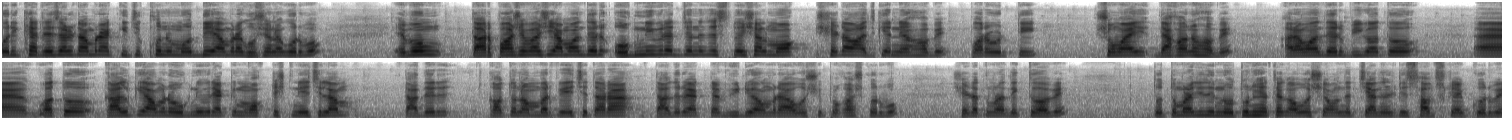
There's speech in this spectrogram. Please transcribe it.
পরীক্ষার রেজাল্ট আমরা কিছুক্ষণের মধ্যেই আমরা ঘোষণা করব। এবং তার পাশাপাশি আমাদের অগ্নিবীরের জন্য যে স্পেশাল মক সেটাও আজকে নেওয়া হবে। পরবর্তী সময় দেখানো হবে। আর আমাদের বিগত গত কালকে আমরা অগ্নিবীর একটি মক টেস্ট নিয়েছিলাম। তাদের কত নাম্বার পেয়েছে তারা, তাদেরও একটা ভিডিও আমরা অবশ্যই প্রকাশ করব, সেটা তোমরা দেখতে পাবে। তো তোমরা যদি নতুন হয়ে থাকো, অবশ্যই আমাদের চ্যানেলটি সাবস্ক্রাইব করবে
